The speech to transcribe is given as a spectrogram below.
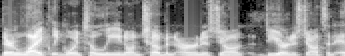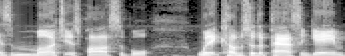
They're likely going to lean on Chubb and Ernest John, D'Ernest Johnson as much as possible. When it comes to the passing game,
